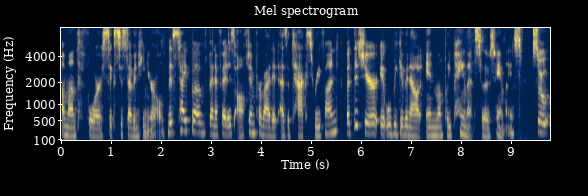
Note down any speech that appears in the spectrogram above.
a month for six to 17 year old. This type of benefit is often provided as a tax refund, but this year it will be given out in monthly payments to those families. So,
